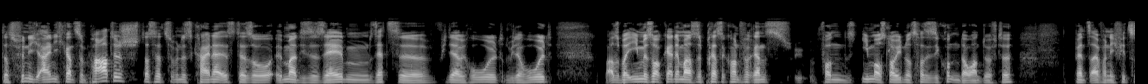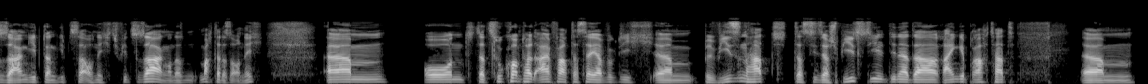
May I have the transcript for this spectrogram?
das finde ich eigentlich ganz sympathisch, dass er zumindest keiner ist, der so immer dieselben Sätze wiederholt und wiederholt. Also bei ihm ist auch gerne mal eine Pressekonferenz von ihm aus, glaube ich, nur 20 Sekunden dauern dürfte. Wenn es einfach nicht viel zu sagen gibt, dann gibt es da auch nicht viel zu sagen und dann macht er das auch nicht. Ähm, und dazu kommt halt einfach, dass er ja wirklich ähm, bewiesen hat, dass dieser Spielstil, den er da reingebracht hat, ähm,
